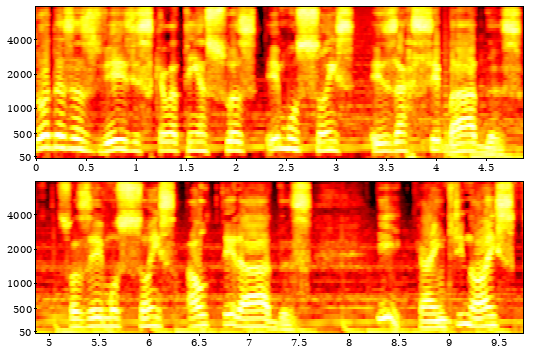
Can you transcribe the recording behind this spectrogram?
Todas as vezes que ela tem as suas emoções exacerbadas, suas emoções alteradas. E cá entre nós,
